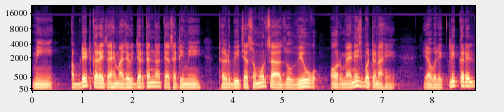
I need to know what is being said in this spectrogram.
मी अपडेट करायचं आहे माझ्या विद्यार्थ्यांना त्यासाठी मी थर्ड बीच्या समोरचा जो व्ह्यू ऑर मॅनेज बटन आहे यावर एक क्लिक करेल.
